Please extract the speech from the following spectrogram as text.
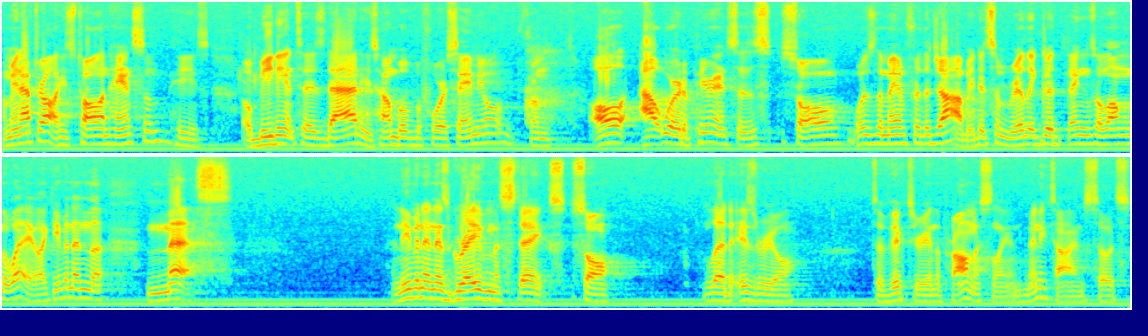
I mean, after all, he's tall and handsome. He's obedient to his dad. He's humble before Samuel. From all outward appearances, Saul was the man for the job. He did some really good things along the way. Like, even in the mess, and even in his grave mistakes, Saul led Israel to victory in the promised land many times. So it's,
